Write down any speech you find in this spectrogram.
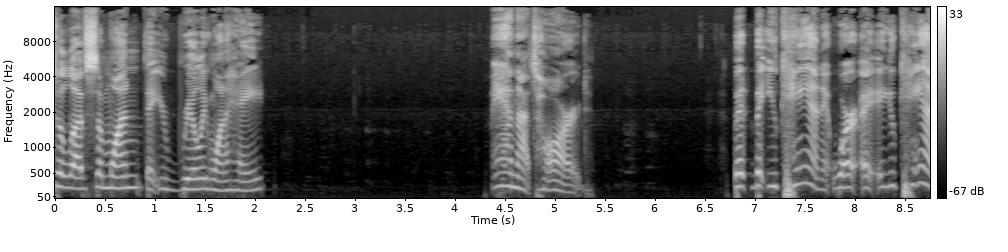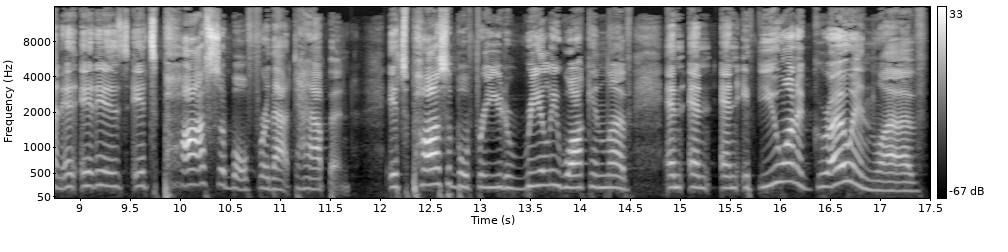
to love someone that you really want to hate? Man, that's hard. But but you can. It work. Uh, you can. It, it is. It's possible for that to happen. It's possible for you to really walk in love. And and and if you want to grow in love,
